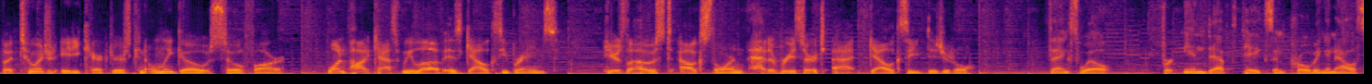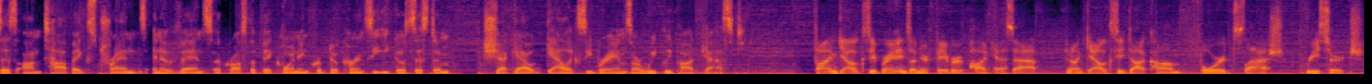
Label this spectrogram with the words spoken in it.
but 280 characters can only go so far. One podcast we love is Galaxy Brains. Here's the host, Alex Thorn, head of research at Galaxy Digital. Thanks, Will. For in depth takes and probing analysis on topics, trends, and events across the Bitcoin and cryptocurrency ecosystem, check out Galaxy Brains, our weekly podcast. Find Galaxy Brains on your favorite podcast app and on galaxy.com forward slash research.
